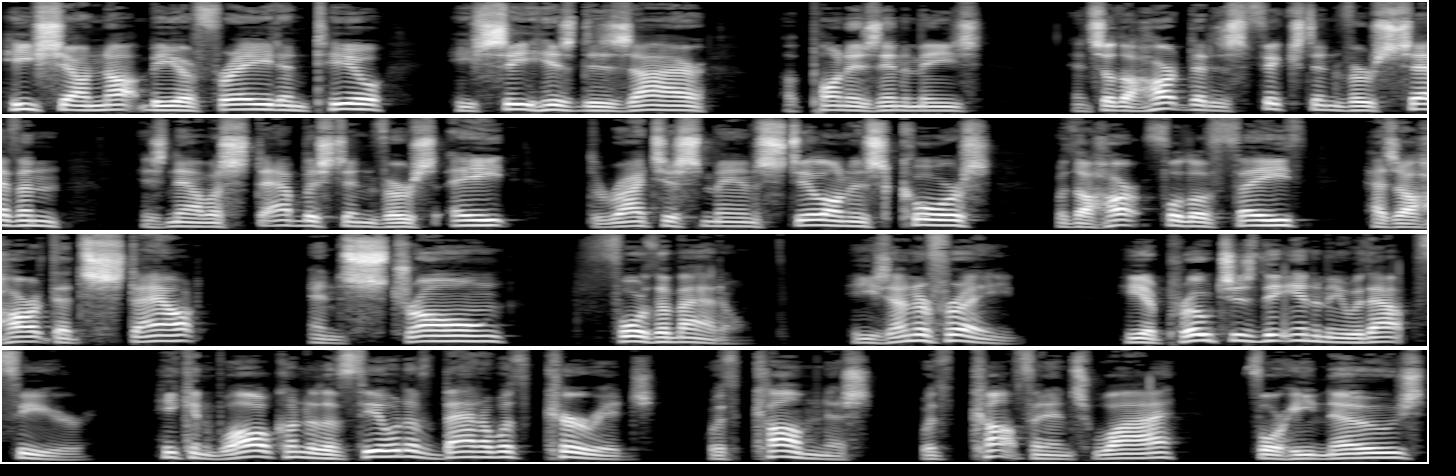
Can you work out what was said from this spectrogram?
he shall not be afraid until he see his desire upon his enemies. And so the heart that is fixed in verse 7 is now established in verse 8. The righteous man still on his course with a heart full of faith has a heart that's stout and strong for the battle. He's unafraid. He approaches the enemy without fear. He can walk onto the field of battle with courage, with calmness, with confidence. Why? For he knows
